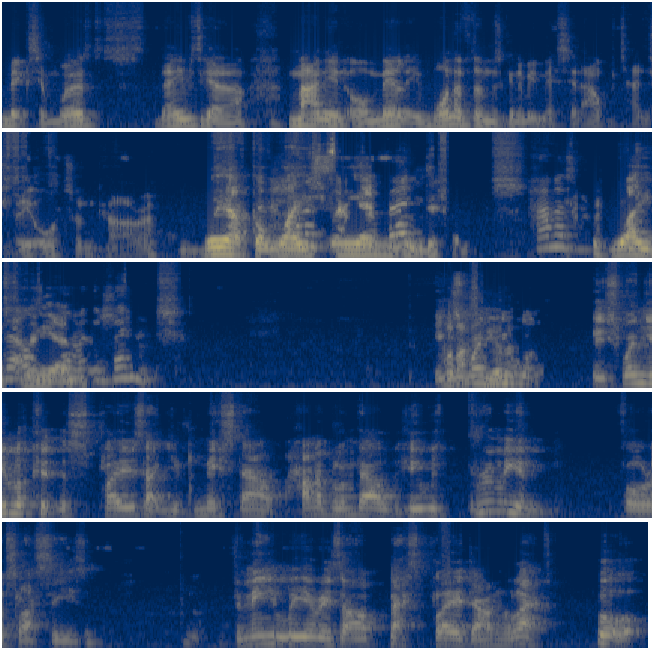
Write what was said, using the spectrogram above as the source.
mixing words names together now. Mannion or Millie, one of them is going to be missing out potentially, or Tounkara. We have got And way Hannah's too many sat on the in bench. defence. Hannah's Way too Rondell's many on at the bench. It's Well, when you look, it's when you look at the players that you've missed out. Hannah Blundell, who was brilliant for us last season. For me, Leah is our best player down the left, but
